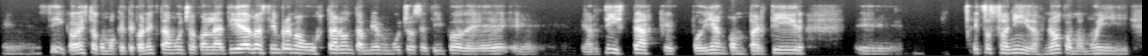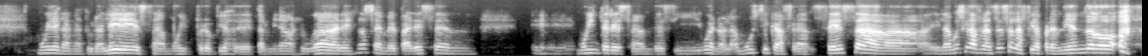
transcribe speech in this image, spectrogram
eh, sí, con esto como que te conecta mucho con la tierra. Siempre me gustaron también mucho ese tipo de, eh, artistas que podían compartir estos sonidos, ¿no? Como muy, muy de la naturaleza, muy propios de determinados lugares. No sé, me parecen eh, muy interesantes. Y bueno, la música francesa, y la música francesa la fui aprendiendo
